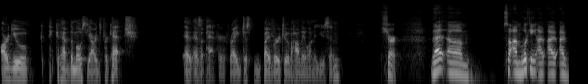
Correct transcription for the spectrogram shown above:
argue, could have the most yards per catch as, as a Packer, right? Just by virtue of how they want to use him. Sure. That um so I'm looking I, I I've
